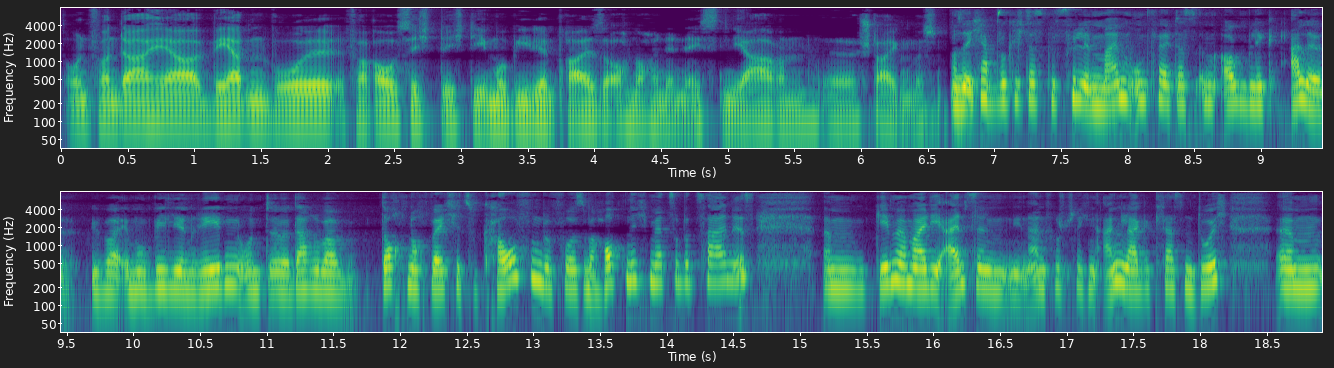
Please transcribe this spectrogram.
Und von daher werden wohl voraussichtlich die Immobilienpreise auch noch in den nächsten Jahren äh, steigen müssen. Also ich habe wirklich das Gefühl in meinem Umfeld, dass im Augenblick alle über Immobilien reden und äh, darüber doch noch welche zu kaufen, bevor es überhaupt nicht mehr zu bezahlen ist. Ähm, gehen wir mal die einzelnen, in Anführungsstrichen, Anlageklassen durch. Ähm,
